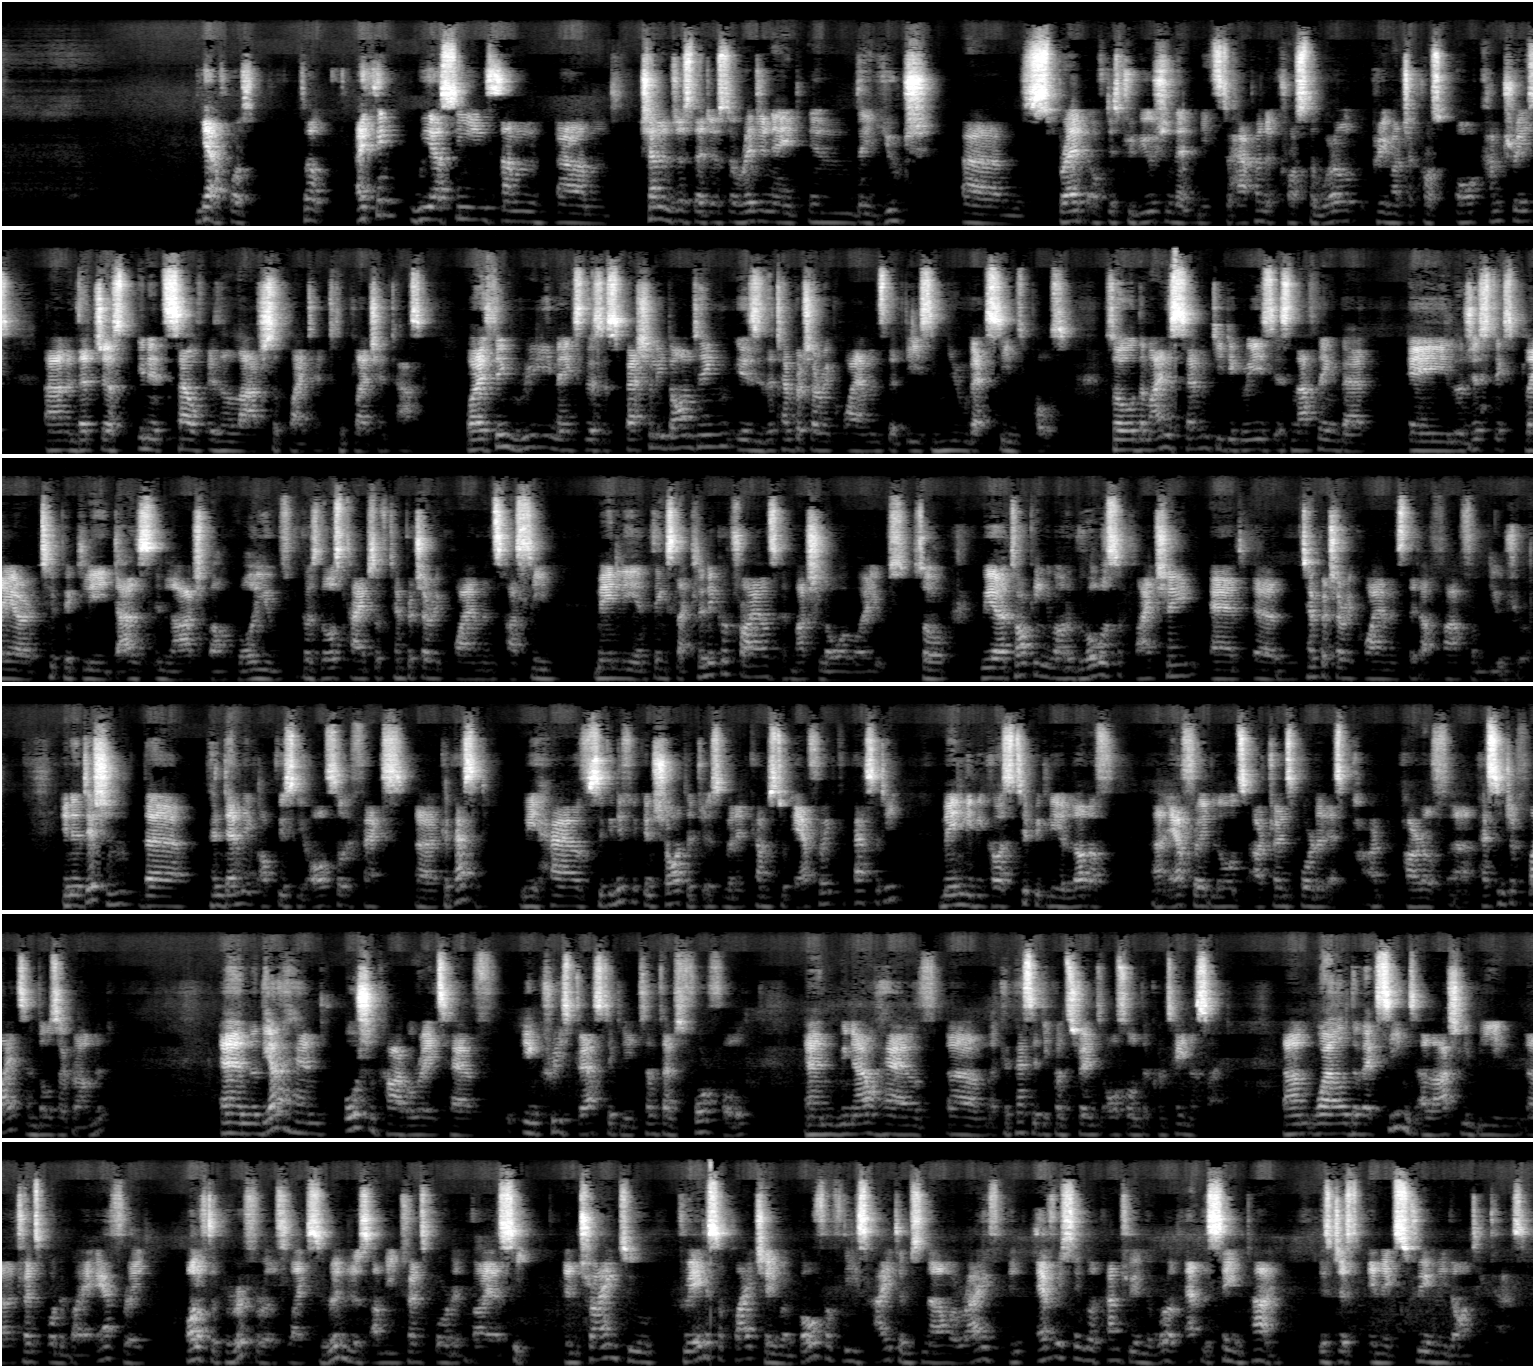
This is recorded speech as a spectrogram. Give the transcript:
Yeah, of course. So I think we are seeing some um, challenges that just originate in the huge um, spread of distribution that needs to happen across the world, pretty much across all countries. Uh, and that just in itself is a large supply supply chain task. What I think really makes this especially daunting is the temperature requirements that these new vaccines pose. So the minus 70 degrees is nothing that a logistics player typically does in large bulk volumes because those types of temperature requirements are seen mainly in things like clinical trials at much lower volumes. So we are talking about a global supply chain at um, temperature requirements that are far from usual. In addition, the pandemic obviously also affects uh, capacity. We have significant shortages when it comes to air freight capacity, mainly because typically a lot of uh, air freight loads are transported as part, part of uh, passenger flights, and those are grounded. And on the other hand, ocean cargo rates have increased drastically, sometimes fourfold, and we now have um, a capacity constraint also on the container side. Um, while the vaccines are largely being uh, transported by air freight, all of the peripherals, like syringes, are being transported via sea. And trying to create a supply chain where both of these items now arrive in every single country in the world at the same time is just an extremely daunting task.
